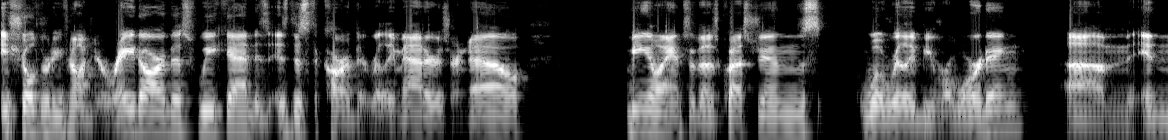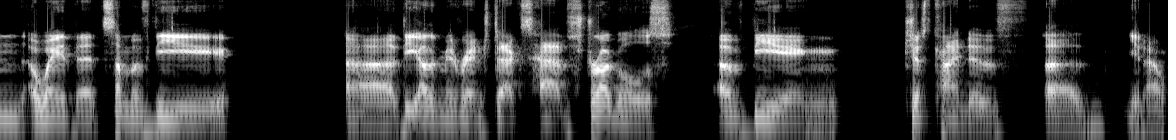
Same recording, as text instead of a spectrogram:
is Sheoldred even on your radar this weekend? Is, is this the card that really matters or no? Being able to answer those questions will really be rewarding um, in a way that some of the uh, the other mid-range decks have struggles of being just kind of uh, you know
